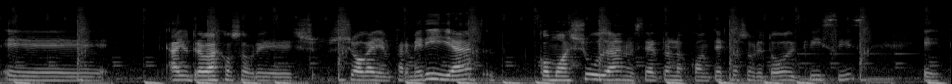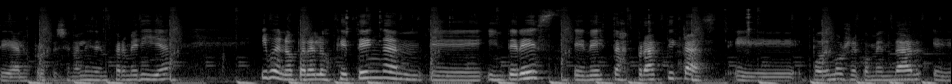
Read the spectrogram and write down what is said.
eh, hay un trabajo sobre yoga y enfermería, como ayuda, ¿no es cierto?, en los contextos sobre todo de crisis este, a los profesionales de enfermería y bueno, para los que tengan eh, interés en estas prácticas, eh, podemos recomendar eh,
